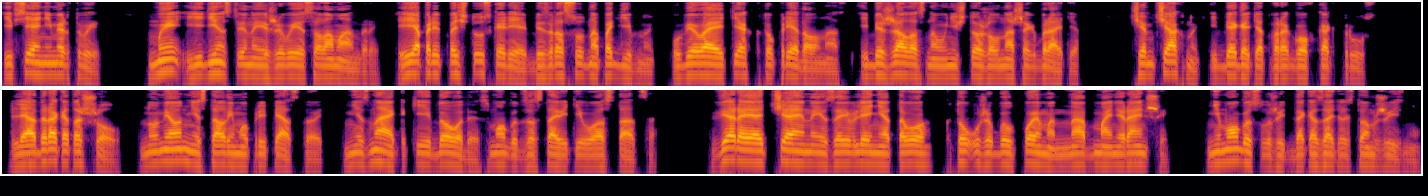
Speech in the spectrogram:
и все они мертвы. Мы единственные живые саламандры, и я предпочту скорее безрассудно погибнуть, убивая тех, кто предал нас и безжалостно уничтожил наших братьев, чем чахнуть и бегать от врагов как трус. Леодрак отошел, но Мион не стал ему препятствовать, не зная, какие доводы смогут заставить его остаться. Вера и отчаянные заявления того, кто уже был пойман на обмане раньше, не могут служить доказательством жизни.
